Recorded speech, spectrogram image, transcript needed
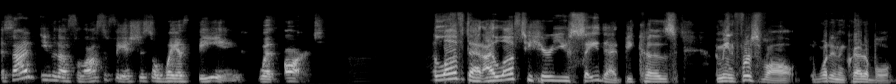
it's not even a philosophy, it's just a way of being with art. I love that. I love to hear you say that because I mean, first of all, what an incredible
